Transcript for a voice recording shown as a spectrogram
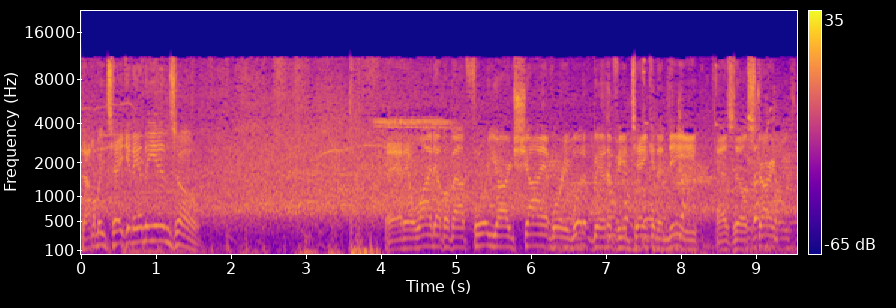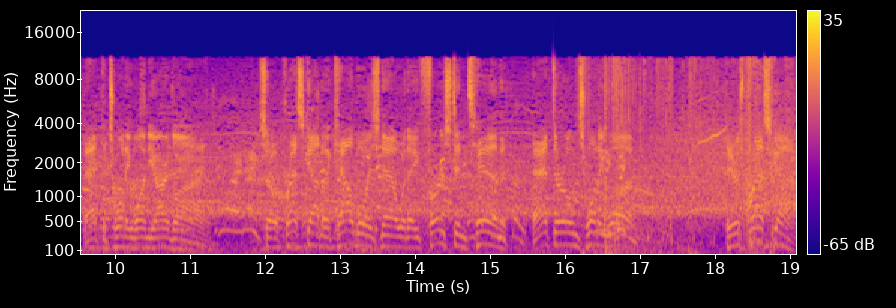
That'll be taken in the end zone. And he'll wind up about four yards shy of where he would have been if he had taken a knee as they'll start at the 21-yard line. So Prescott and the Cowboys now with a first and 10 at their own 21. Here's Prescott.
